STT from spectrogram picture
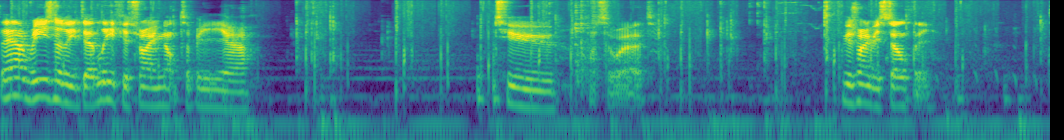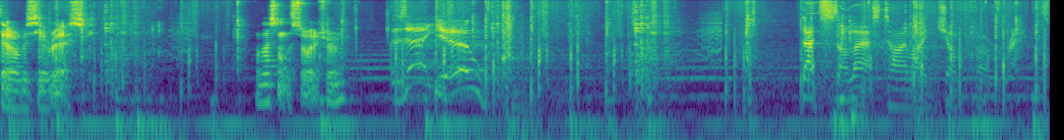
they are reasonably deadly if you're trying not to be, uh, too, what's the word? If you're trying to be stealthy, they're obviously a risk. Well, that's not the storage room. Is that you? That's the last time I jumped for rats.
